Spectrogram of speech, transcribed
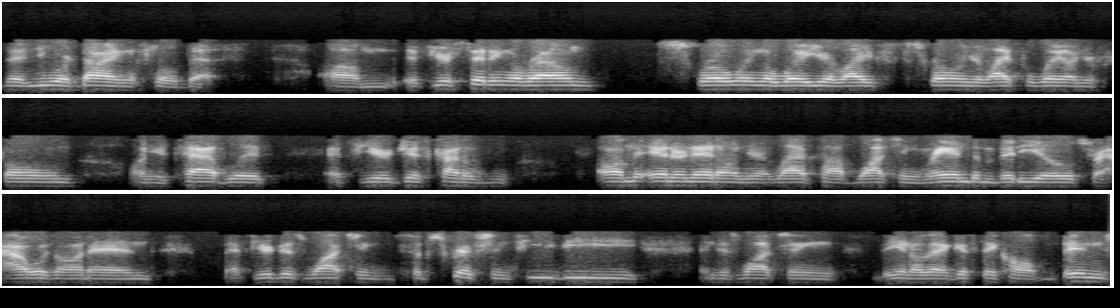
then you are dying a slow death. Um, if you're sitting around scrolling away your life, scrolling your life away on your phone, on your tablet, if you're just kind of on the internet on your laptop watching random videos for hours on end, if you're just watching subscription TV and just watching, you know, I guess they call binge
